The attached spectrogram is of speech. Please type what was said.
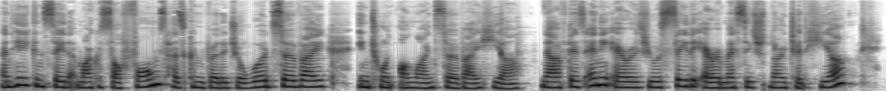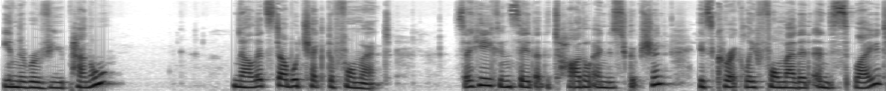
And here you can see that Microsoft Forms has converted your Word survey into an online survey here. Now, if there's any errors, you will see the error message noted here in the review panel. Now let's double check the format. So here you can see that the title and description is correctly formatted and displayed.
